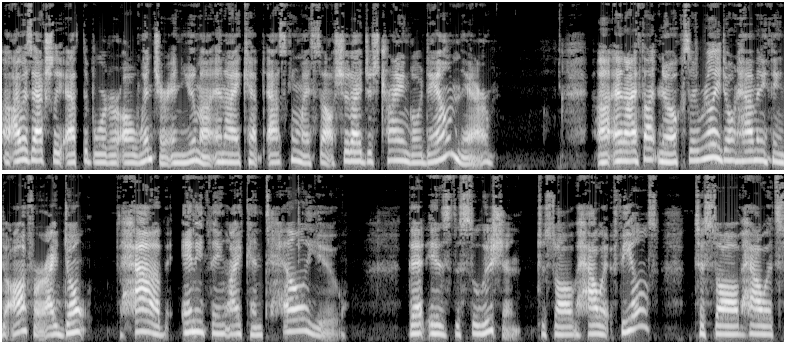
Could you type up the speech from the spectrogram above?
uh, I was actually at the border all winter in Yuma, and I kept asking myself, should I just try and go down there? Uh, and I thought, no, because I really don't have anything to offer. I don't have anything I can tell you that is the solution to solve how it feels, to solve how it's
